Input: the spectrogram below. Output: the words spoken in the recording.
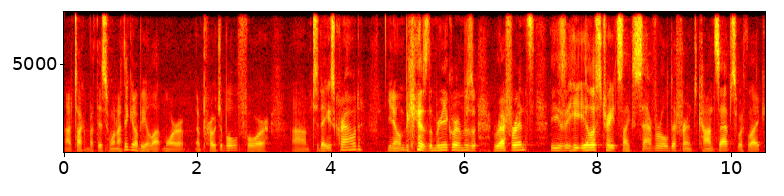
uh, talk about this one. I think it'll be a lot more approachable for um, today's crowd. You know, because the Marine Aquariums reference, he's, he illustrates like several different concepts with like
